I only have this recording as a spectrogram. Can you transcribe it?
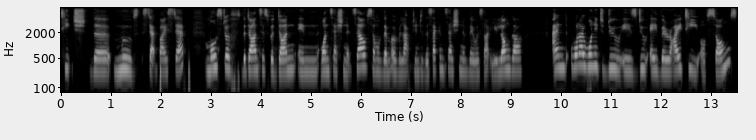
teach the moves step by step. Most of the dances were done in one session itself. Some of them overlapped into the second session if they were slightly longer. And what I wanted to do is do a variety of songs.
